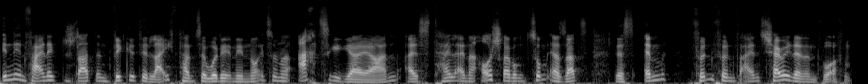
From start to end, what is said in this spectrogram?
in den Vereinigten Staaten entwickelte Leichtpanzer wurde in den 1980er Jahren als Teil einer Ausschreibung zum Ersatz des M551 Sheridan entworfen.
